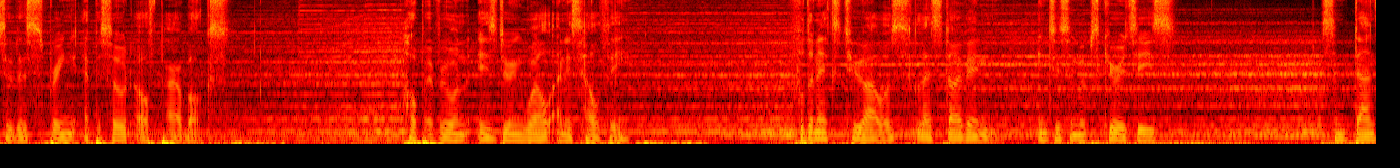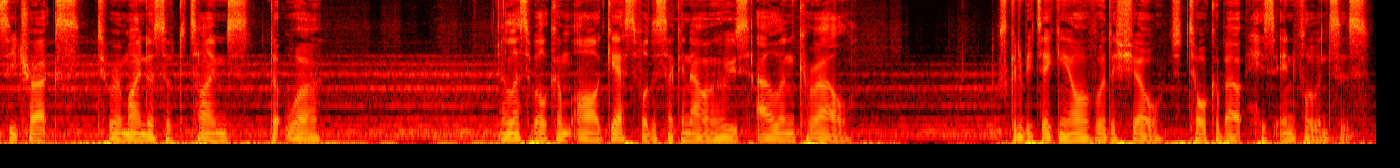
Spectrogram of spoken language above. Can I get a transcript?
To this spring episode of Parabox. Hope everyone is doing well and is healthy. For the next two hours, let's dive in into some obscurities, some dancey tracks to remind us of the times that were. And let's welcome our guest for the second hour, who's Alan Corral, who's going to be taking over the show to talk about his influences.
